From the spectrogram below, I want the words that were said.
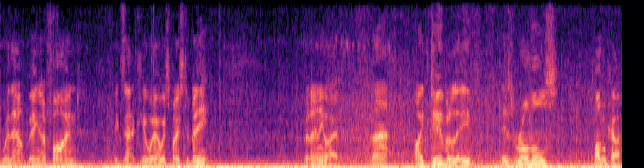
without being able to find exactly where we're supposed to be. But anyway, that I do believe is Rommel's bunker.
